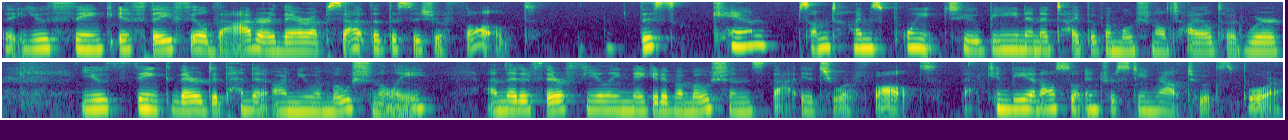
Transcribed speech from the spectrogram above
that you think if they feel bad or they're upset that this is your fault. This can sometimes point to being in a type of emotional childhood where you think they're dependent on you emotionally and that if they're feeling negative emotions that it's your fault. That can be an also interesting route to explore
